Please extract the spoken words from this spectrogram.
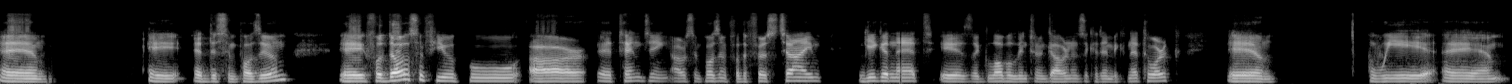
um, at the symposium. Uh, for those of you who are attending our symposium for the first time, GigaNet is a global internet governance academic network. Um, we um,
